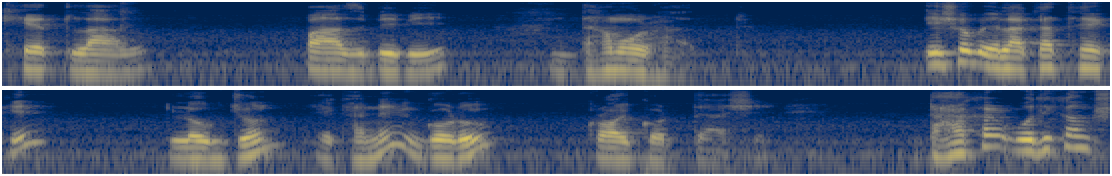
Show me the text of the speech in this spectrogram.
খেতলাল পাঁচবিবি, ধামরহাট। এসব এলাকা থেকে লোকজন এখানে গরু ক্রয় করতে আসে। ঢাকার অধিকাংশ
